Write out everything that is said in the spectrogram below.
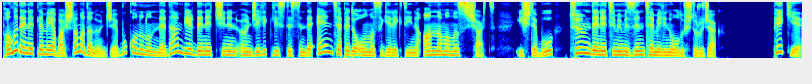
PAM'ı denetlemeye başlamadan önce bu konunun neden bir denetçinin öncelik listesinde en tepede olması gerektiğini anlamamız şart. İşte bu tüm denetimimizin temelini oluşturacak. Peki,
